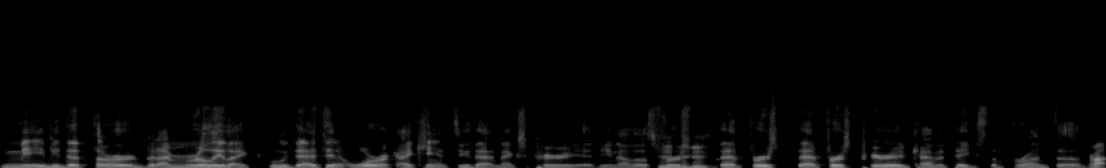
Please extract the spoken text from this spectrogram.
maybe the third, but I'm really like, ooh, that didn't work. I can't do that next period. You know, those 1st Mm-hmm. that first that first period kind of takes the brunt of Right.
